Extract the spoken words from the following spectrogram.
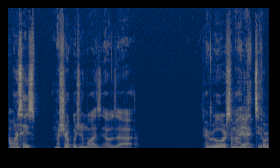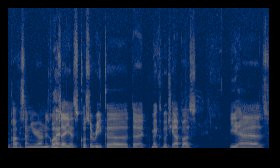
I want to say, I'm not sure which one it was. It was uh, Peru or something he like has that too. four coffees on here on his Go website. ahead. He has Costa Rica, the Mexico Chiapas. He has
